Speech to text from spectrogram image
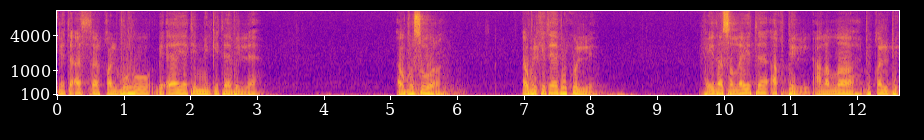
يتأثر قلبه بآية من كتاب الله أو بصورة أو بالكتاب كله. فإذا صليت أقبل على الله بقلبك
